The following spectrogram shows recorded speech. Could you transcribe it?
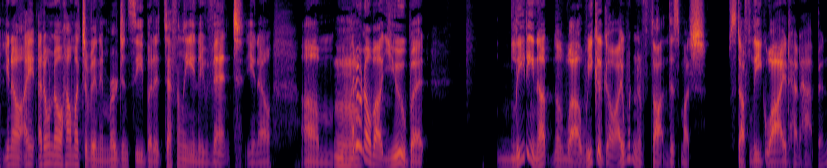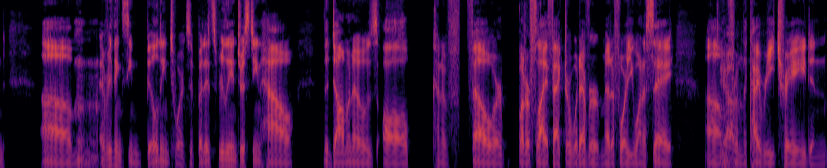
you know, I, I don't know how much of an emergency, but it's definitely an event, you know? Um, mm-hmm. I don't know about you, but leading up, well, a week ago, I wouldn't have thought this much stuff league wide had happened. Um, mm-hmm. Everything seemed building towards it, but it's really interesting how the dominoes all kind of fell or butterfly effect or whatever metaphor you want to say um, yeah. from the Kyrie trade and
